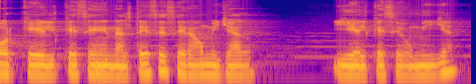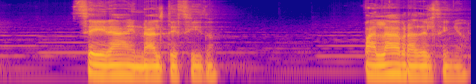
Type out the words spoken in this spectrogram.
porque el que se enaltece será humillado, y el que se humilla será enaltecido. Palabra del Señor.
